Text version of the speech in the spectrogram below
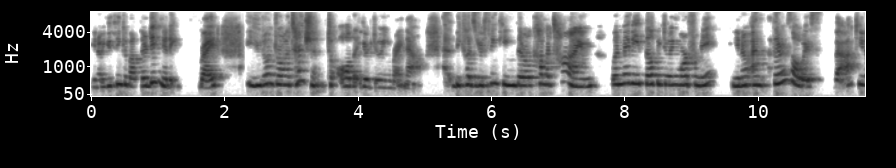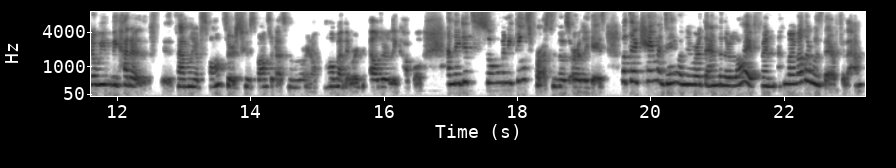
You know, you think about their dignity, right? You don't draw attention to all that you're doing right now eh, because you're thinking there will come a time when maybe they'll be doing more for me, you know, and there is always that. You know, we, we had a family of sponsors who sponsored us when we were in Oklahoma. They were an elderly couple, and they did so many things for us in those early days. But there came a day when they were at the end of their life, and my mother was there for them.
